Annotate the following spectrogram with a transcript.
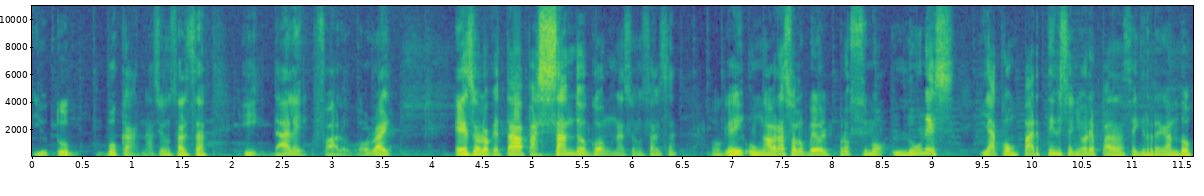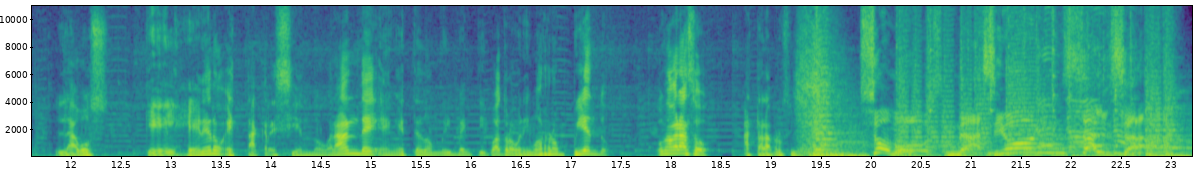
YouTube. Busca Nación Salsa y dale follow. All right. Eso es lo que estaba pasando con Nación Salsa. Ok, un abrazo. Los veo el próximo lunes y a compartir, señores, para seguir regando la voz. Que el género está creciendo grande en este 2024. Lo venimos rompiendo. Un abrazo. Hasta la próxima. Somos Nación Salsa.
